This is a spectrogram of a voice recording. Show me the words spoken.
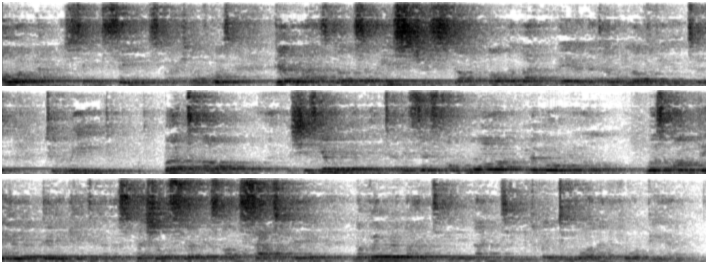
our parish, St. Saviour's Parish. Now, of course, Deborah has done some history stuff on the back there that I would love for you to, to read. But um, she's giving me a bit, and it says, A war memorial was unveiled and dedicated at a special service on Saturday, November 19, 1921 at 4 p.m.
